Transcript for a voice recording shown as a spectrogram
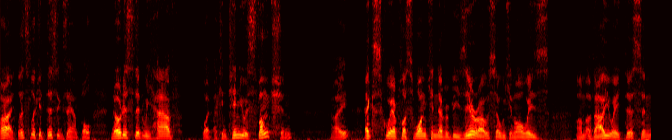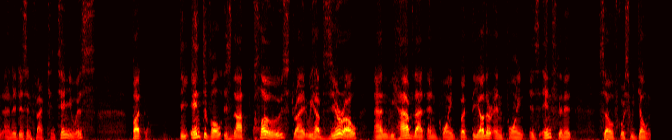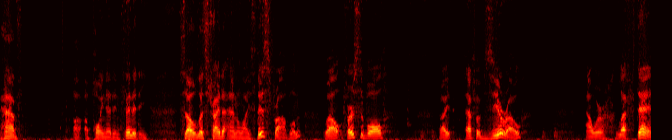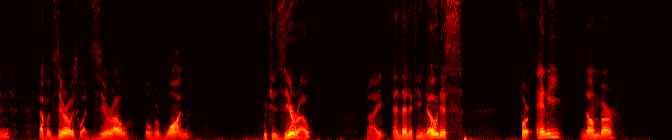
All right, let's look at this example. Notice that we have, what, a continuous function, right? x squared plus 1 can never be 0, so we can always um, evaluate this, and, and it is in fact continuous. But the interval is not closed, right? We have 0, and we have that endpoint, but the other endpoint is infinite, so of course we don't have a, a point at infinity. So let's try to analyze this problem. Well, first of all, right, f of 0 our left end, f of 0 is what? 0 over 1, which is 0, right? And then if you notice, for any number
